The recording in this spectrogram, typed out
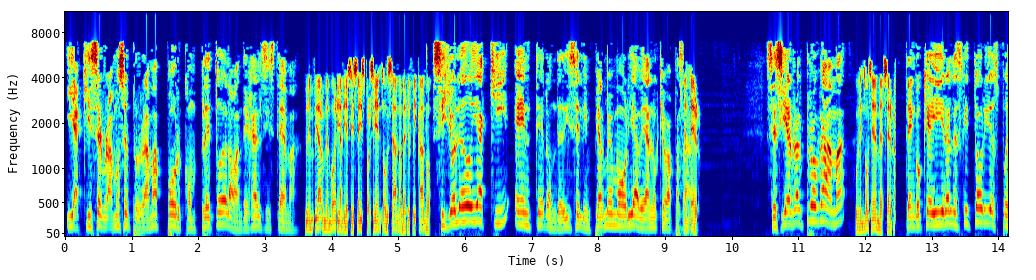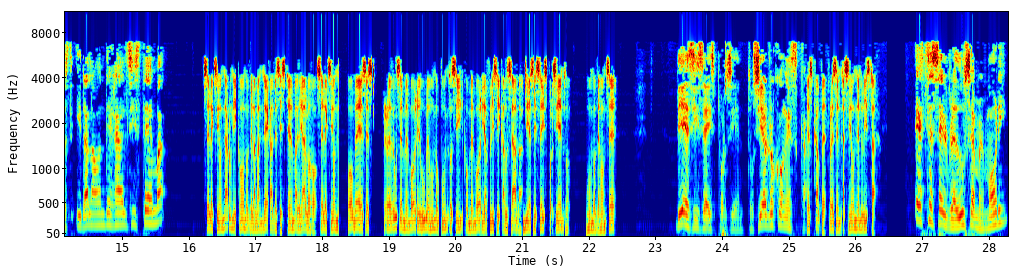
Y aquí cerramos el programa por completo de la bandeja del sistema. Limpiar memoria 16% usada verificado. Si yo le doy aquí enter donde dice limpiar memoria, vean lo que va a pasar. Enter. Se cierra el programa, Windows M. Tengo que ir al escritorio y después ir a la bandeja del sistema. Seleccionar un icono de la bandeja de sistema diálogo. Selección OBS. Reduce memoria V1.5 memoria física usada 16%. 1 de 11. 16%. Cierro con escape. Escape. Presentación en lista. Este es el Reduce Memory.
